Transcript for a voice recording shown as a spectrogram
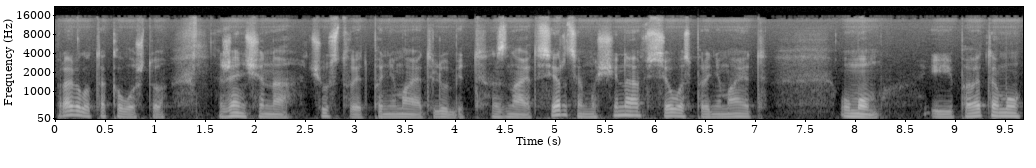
правило таково, что женщина чувствует, понимает, любит, знает сердцем, мужчина все воспринимает умом. И поэтому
